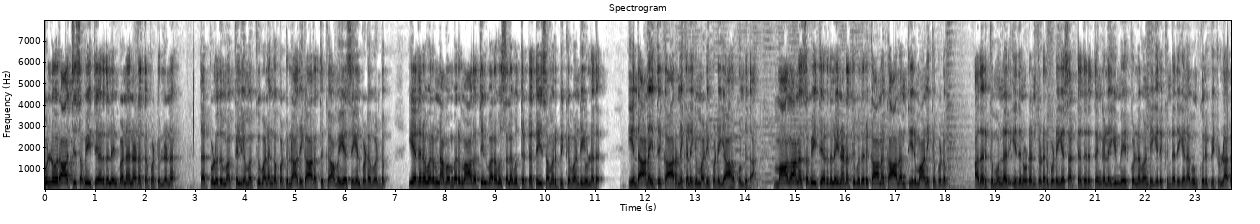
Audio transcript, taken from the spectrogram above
உள்ளூராட்சி சபை தேர்தல் என்பன நடத்தப்பட்டுள்ளன. தற்பொழுது மக்கள் எமக்கு வழங்கப்பட்டுள்ள அதிகாரத்துக்கு அமைய செயல்பட வேண்டும். எதிர்வரும் நவம்பர் மாதத்தில் வரவு செலவு திட்டத்தை சமர்ப்பிக்க வேண்டியுள்ளது. இந்த அனைத்து காரணிகளையும் அடிப்படையாக கொண்டுதான் மாகாண சபை தேர்தலை நடத்துவதற்கான காலம் தீர்மானிக்கப்படும். அதற்கு முன்னர் இதனுடன் தொடர்புடைய சட்ட திருத்தங்களையும் மேற்கொள்ள வேண்டி இருக்கின்றது எனவும் குறிப்பிட்டுள்ளார்.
